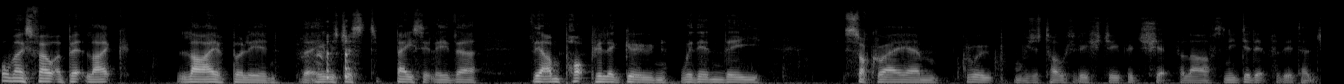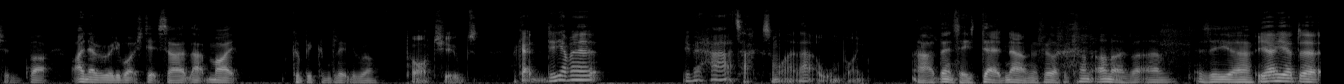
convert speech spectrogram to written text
almost felt a bit like live bullying. That he was just basically the the unpopular goon within the soccer AM group, and was just told to do stupid shit for laughs, and he did it for the attention. But I never really watched it, so that might could be completely wrong. Poor tubes. Okay, did he have a he have a heart attack or something like that at one point? Uh, I don't say he's dead now. I'm gonna feel like I can't. I know, but um, is he? Uh, Yeah, he had a,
